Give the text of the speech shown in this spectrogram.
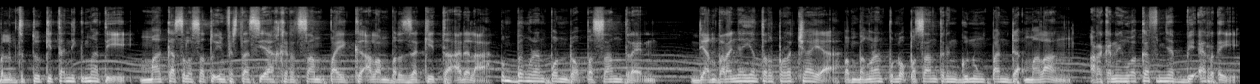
belum tentu kita nikmati. Maka salah satu investasi akhirat sampai ke alam barzah kita adalah pembangunan pondok pesantren. Di antaranya yang terpercaya, pembangunan pondok pesantren Gunung Pandak Malang. Rekening wakafnya BRI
